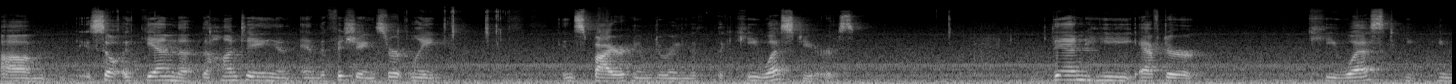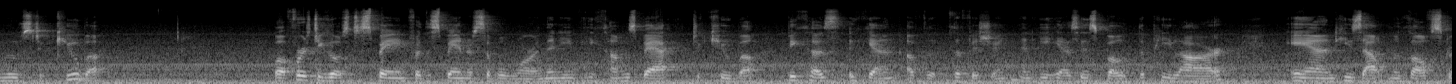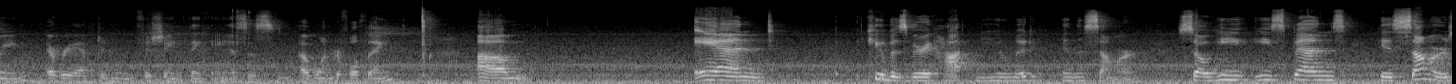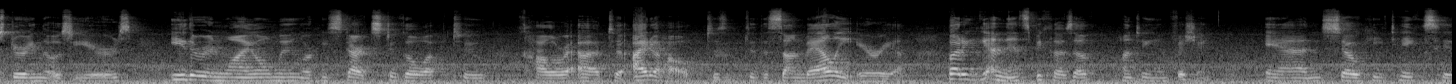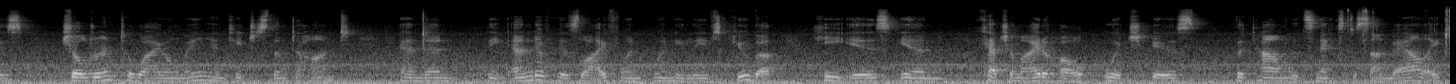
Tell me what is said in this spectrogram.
Um, so again, the, the hunting and, and the fishing certainly inspire him during the, the Key West years. Then he, after Key West, he, he moves to Cuba. Well, first he goes to Spain for the Spanish Civil War, and then he, he comes back to Cuba because, again, of the, the fishing. And he has his boat, the Pilar, and he's out in the Gulf Stream every afternoon fishing, thinking this is a wonderful thing. Um, and Cuba's very hot and humid in the summer. So he, he spends his summers during those years either in Wyoming or he starts to go up to Colorado, uh, to Idaho, to, to the Sun Valley area. But again, that's because of hunting and fishing. And so he takes his children to Wyoming and teaches them to hunt. And then the end of his life, when, when he leaves Cuba, he is in Ketchum, Idaho, which is the town that's next to Sun Valley.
